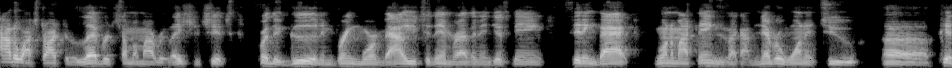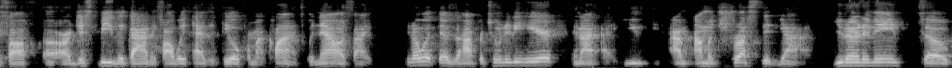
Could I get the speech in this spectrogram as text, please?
how do I start to leverage some of my relationships for the good and bring more value to them rather than just being sitting back one of my things is like I've never wanted to uh, piss off or, or just be the guy that's always has a deal for my clients. But now it's like, you know what? There's an opportunity here, and I, I you, I'm, I'm a trusted guy. You know what I mean? So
